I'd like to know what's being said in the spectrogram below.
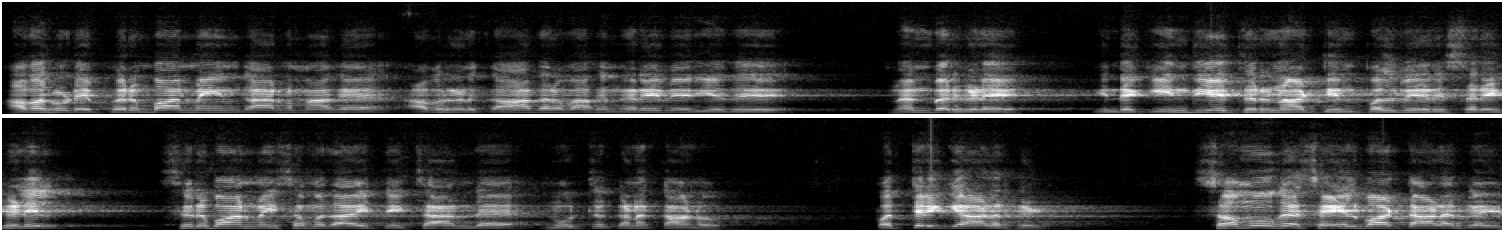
அவர்களுடைய பெரும்பான்மையின் காரணமாக அவர்களுக்கு ஆதரவாக நிறைவேறியது. நண்பர்களே இன்றைக்கு இந்திய திருநாட்டின் பல்வேறு சிறைகளில் சிறுபான்மை சமுதாயத்தை சார்ந்த நூற்றுக்கணக்கானோர் பத்திரிகையாளர்கள் சமூக செயல்பாட்டாளர்கள்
